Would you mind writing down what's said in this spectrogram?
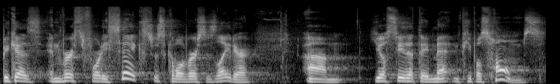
Because in verse 46, just a couple verses later, um, you'll see that they met in people's homes.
